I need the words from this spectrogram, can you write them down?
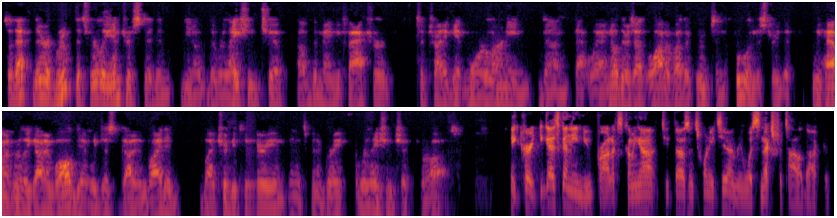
So that they're a group that's really interested in, you know, the relationship of the manufacturer to try to get more learning done that way. I know there's a lot of other groups in the pool industry that we haven't really got involved yet. We just got invited by Tributary, and, and it's been a great relationship for us. Hey, Kurt, you guys got any new products coming out in 2022? I mean, what's next for Tile Doctor?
